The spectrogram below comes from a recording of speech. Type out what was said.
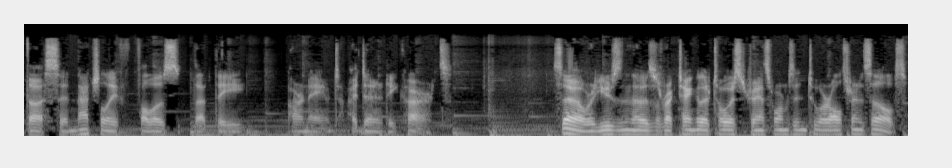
thus it naturally follows that they are named identity cards. So we're using those rectangular toys to transform into our alternate selves.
